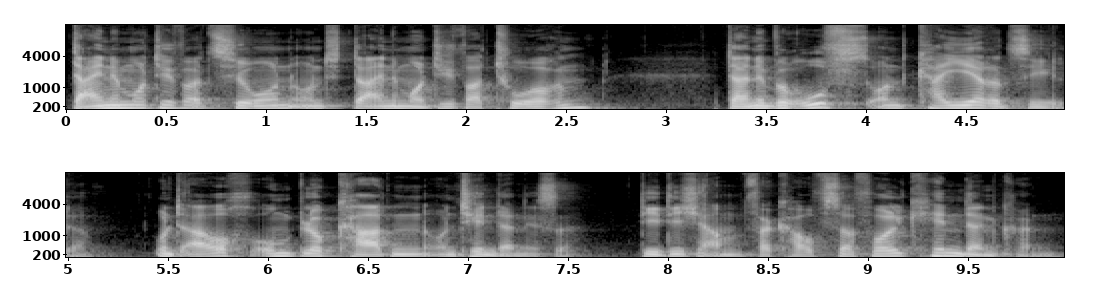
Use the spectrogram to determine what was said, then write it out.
deine Motivation und deine Motivatoren, deine Berufs- und Karriereziele und auch um Blockaden und Hindernisse, die dich am Verkaufserfolg hindern können.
